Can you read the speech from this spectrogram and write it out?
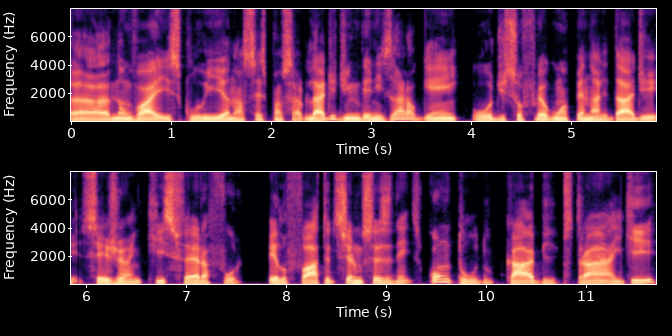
Uh, não vai excluir a nossa responsabilidade de indenizar alguém ou de sofrer alguma penalidade, seja em que esfera for, pelo fato de sermos residentes. Contudo, cabe mostrar que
